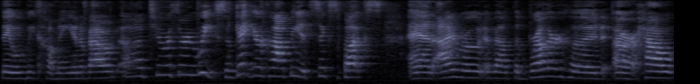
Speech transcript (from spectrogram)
they will be coming in about uh, two or three weeks. So get your copy at six bucks. And I wrote about the brotherhood, or how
